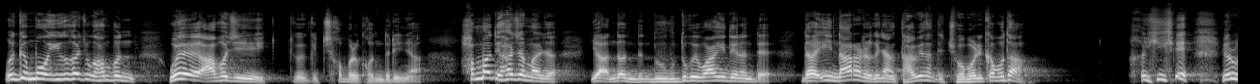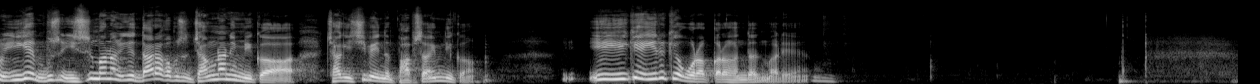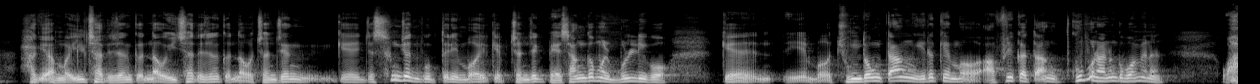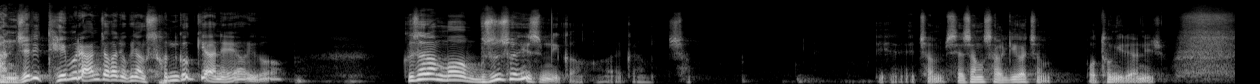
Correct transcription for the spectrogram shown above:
그러니까 뭐 이거 가지고 한번 왜 아버지 그 첩을 건드리냐? 한마디 하자마자 야, 너 누구, 누구 왕이 되는데 내가 이 나라를 그냥 다윗한테 줘버릴까 보다. 이게, 여러분, 이게 무슨 있을 만한, 이게 나라가 무슨 장난입니까? 자기 집에 있는 밥상입니까? 이, 이게 이렇게 오락가락 한단 말이에요. 하기야 뭐 1차 대전 끝나고 2차 대전 끝나고 전쟁에 이제 승전국들이 뭐 이렇게 전쟁 배상금을 물리고 이렇게 뭐 중동 땅 이렇게 뭐 아프리카 땅 구분하는 거 보면은 완전히 테이블에 앉아가지고 그냥 선긋기 아니에요 이거. 그 사람 뭐 무슨 소용이 있습니까? 그러니까 참, 예, 참 세상 살기가 참 보통 일이 아니죠.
